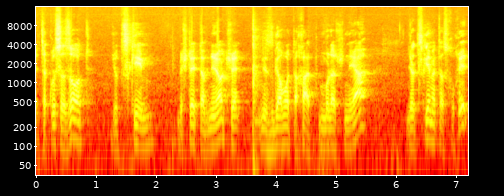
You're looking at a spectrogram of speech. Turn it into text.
את הכוס הזאת יוצקים בשתי תבניות שנסגרות אחת מול השנייה, יוצקים את הזכוכית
